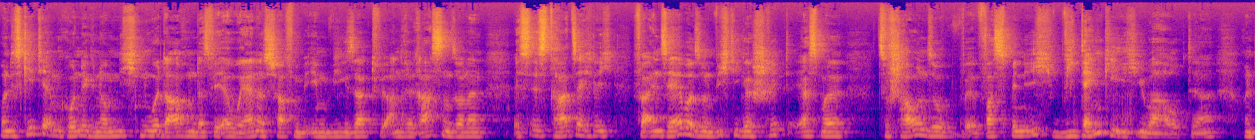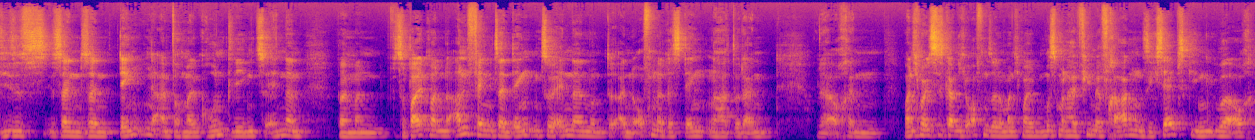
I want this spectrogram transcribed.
Und es geht ja im Grunde genommen nicht nur darum, dass wir Awareness schaffen, eben wie gesagt für andere Rassen, sondern es ist tatsächlich für einen selber so ein wichtiger Schritt, erstmal zu schauen, so was bin ich, wie denke ich überhaupt, ja. Und dieses, sein, sein Denken einfach mal grundlegend zu ändern, weil man, sobald man anfängt, sein Denken zu ändern und ein offeneres Denken hat oder ein, oder auch ein, manchmal ist es gar nicht offen, sondern manchmal muss man halt viel mehr Fragen sich selbst gegenüber auch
